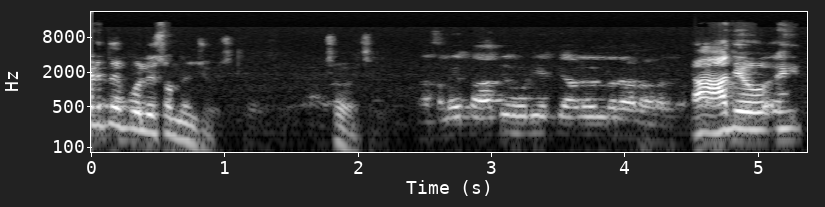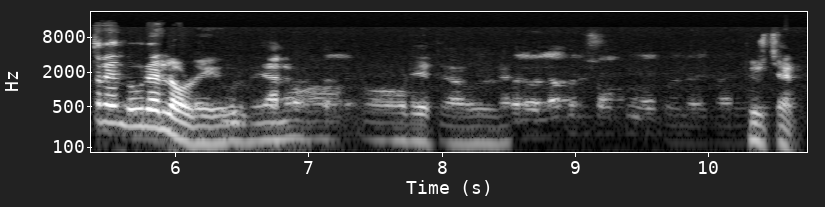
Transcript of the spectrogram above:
അടുത്ത് പോലീസ് ഒന്നും ചോദിച്ചു ചോദിച്ചു ആ ആദ്യം ഇത്രയും ദൂരമല്ലേ ഉള്ളേ ഇവിടുന്ന്. ഞാൻ ഓടിയെത്തിയ ആളുകളുടെ? തീർച്ചയായിട്ടും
